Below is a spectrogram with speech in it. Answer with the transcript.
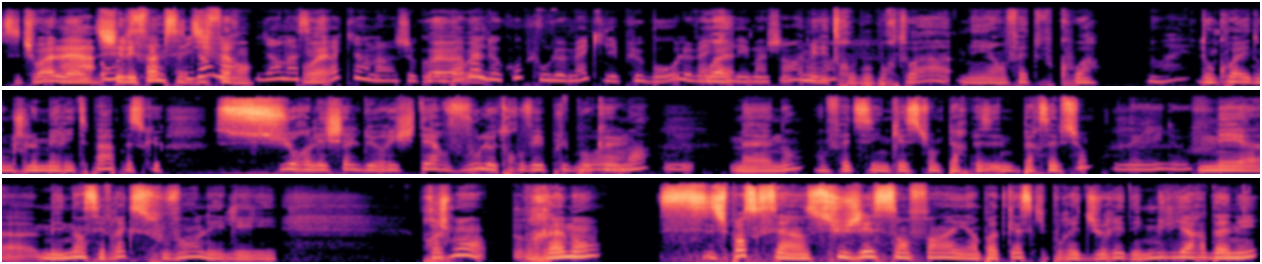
C'est tu vois là, Ah, chez les ça, femmes c'est différent. Il y en a, c'est Ouais. vrai qu'il y en a. Je connais pas mal de couples où le mec il est plus beau, le mec il est machin. Ah, mais il est trop beau pour toi, mais en fait quoi? Ouais. Donc ouais, donc je le mérite pas parce que sur l'échelle de Richter, vous le trouvez plus beau que moi. Mm. Mais non, en fait c'est une question de perpe- une perception. Mais oui, euh, mais non, c'est vrai que souvent, les, les... franchement, vraiment, je pense que c'est un sujet sans fin et un podcast qui pourrait durer des milliards d'années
